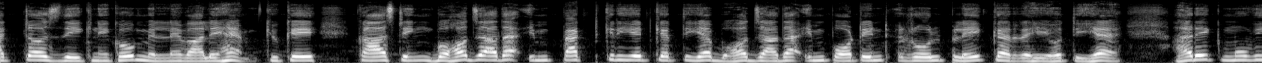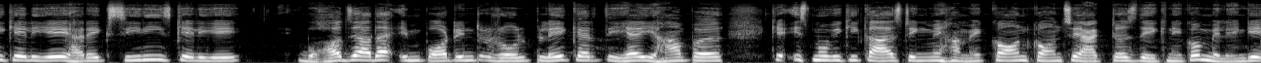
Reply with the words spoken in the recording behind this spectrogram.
एक्टर्स देखने को मिलने वाले हैं, क्योंकि कास्टिंग बहुत ज़्यादा इम्पैक्ट क्रिएट करती है, बहुत ज़्यादा इंपॉर्टेंट रोल प्ले कर रही होती है। हर एक मूवी के लिए, हर एक सीरीज़ के लिए बहुत ज़्यादा इंपॉर्टेंट रोल प्ले करती है यहाँ पर कि इस मूवी की कास्टिंग में हमें कौन कौन से एक्टर्स देखने को मिलेंगे।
